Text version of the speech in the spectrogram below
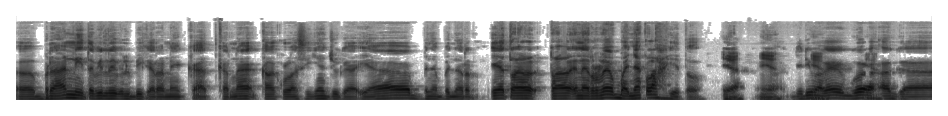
eh, berani tapi lebih, lebih karena nekat karena kalkulasinya juga ya bener-bener ya trial, trial and errornya banyak lah gitu Iya, iya. jadi Iya, makanya gue iya. agak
